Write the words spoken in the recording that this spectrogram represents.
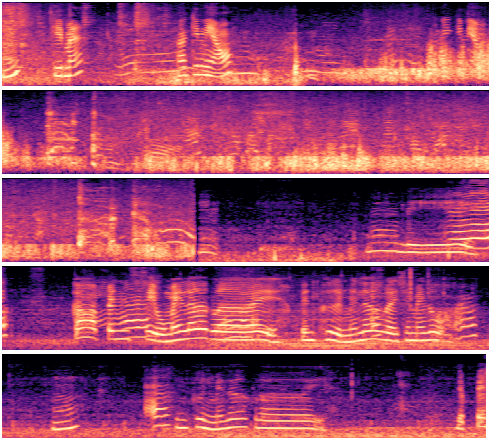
หึกินไหมอากินเหนียววันนี้กินเหนียวแม่ลีก็เป็นสิวไม่เลิกเลย เป็นผื่นไม่เลิกเลยใช่ไหมลูกหืม เป็นผื่นไม่เลิกเลย เดี๋ยวเป็น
